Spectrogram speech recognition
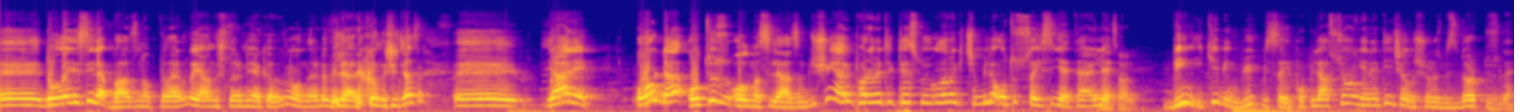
Ee, dolayısıyla bazı noktalarda da yanlışlarını yakaladım. Onları da bilahare konuşacağız. Ee, yani orada 30 olması lazım. Düşün ya bir parametrik test uygulamak için bile 30 sayısı yeterli. Yeterli. 1000, 2000 büyük bir sayı. Popülasyon genetiği çalışıyoruz biz 400 ile.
